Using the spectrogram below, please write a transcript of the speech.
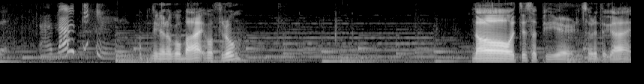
it. Another thing. Think it'll go by, go through? No, it disappeared. So did the guy.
